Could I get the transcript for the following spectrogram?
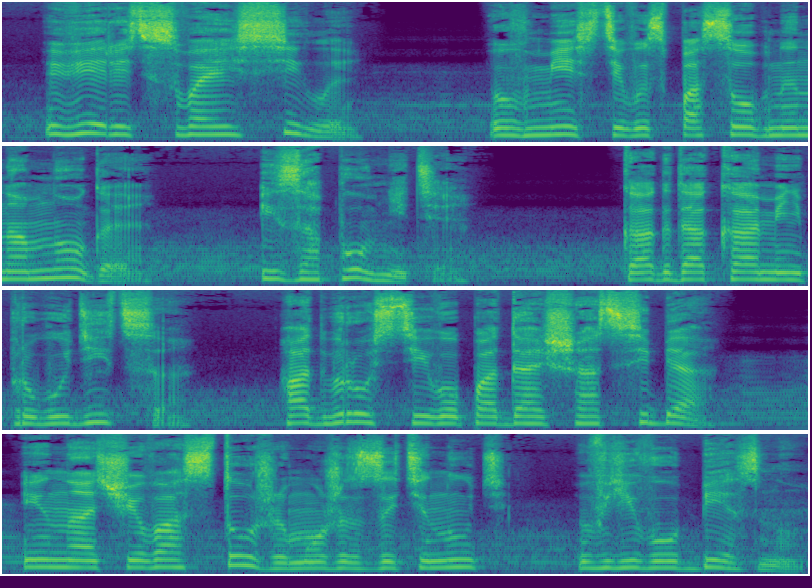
— верить в свои силы. Вместе вы способны на многое. И запомните, когда камень пробудится, отбросьте его подальше от себя, иначе вас тоже может затянуть в его бездну.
